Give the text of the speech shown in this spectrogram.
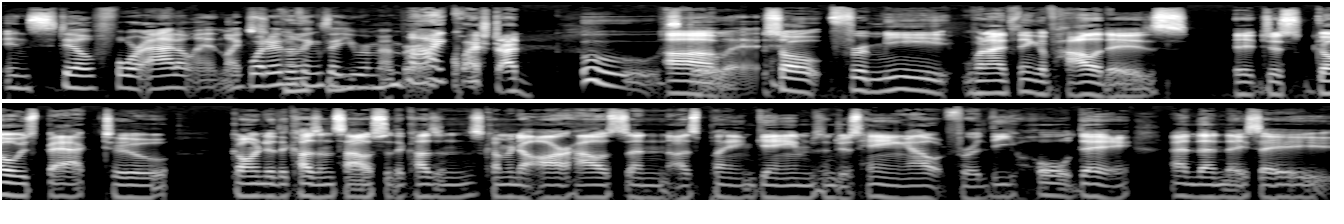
instill for Adeline. Like, what are the things that you remember? my question. Ooh, spoil Um, it. so for me, when I think of holidays, it just goes back to going to the cousin's house or the cousins coming to our house and us playing games and just hanging out for the whole day. And then they say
